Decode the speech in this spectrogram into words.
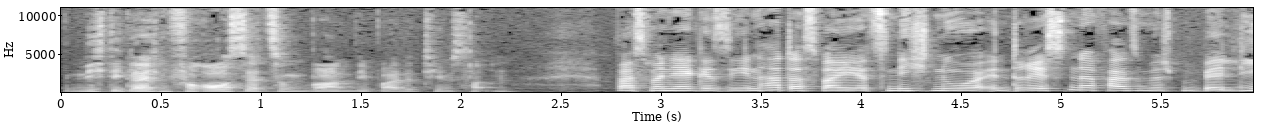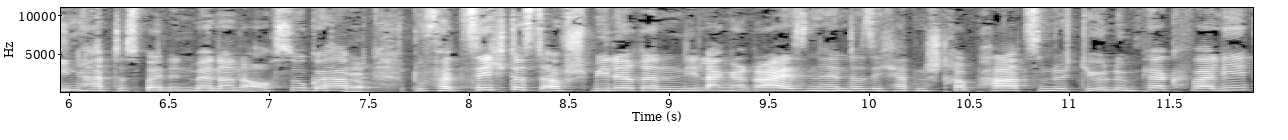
nicht die gleichen Voraussetzungen waren, die beide Teams hatten. Was man ja gesehen hat, das war jetzt nicht nur in Dresden der Fall, zum Beispiel Berlin hat das bei den Männern auch so gehabt. Ja. Du verzichtest auf Spielerinnen, die lange Reisen hinter sich hatten, Strapazen durch die Olympia-Quali.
